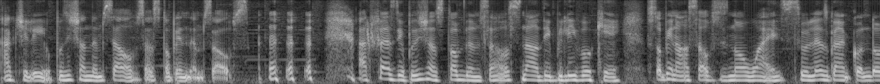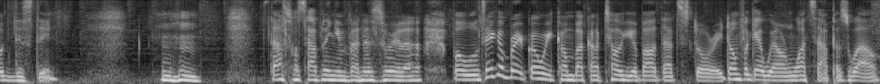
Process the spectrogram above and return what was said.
actually, opposition themselves are stopping themselves. At first, the opposition stopped themselves. Now they believe, okay, stopping ourselves is not wise. So let's go and conduct this thing. Mm-hmm. That's what's happening in Venezuela. But we'll take a break when we come back. I'll tell you about that story. Don't forget, we're on WhatsApp as well.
